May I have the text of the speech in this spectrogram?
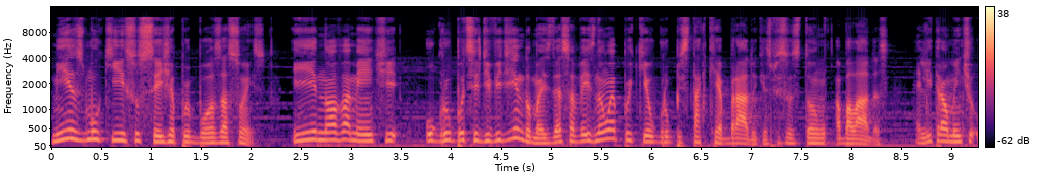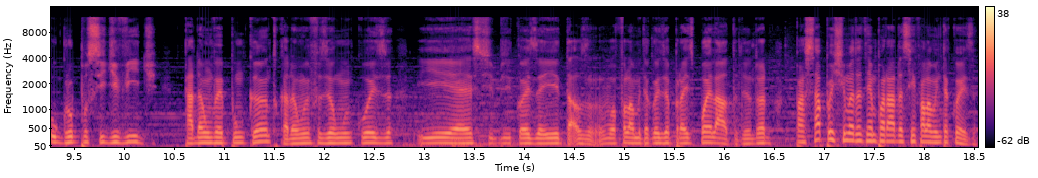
mesmo que isso seja por boas ações. E novamente o grupo se dividindo, mas dessa vez não é porque o grupo está quebrado que as pessoas estão abaladas. É literalmente o grupo se divide. Cada um vai pra um canto, cada um vai fazer alguma coisa, e é esse tipo de coisa aí e tal. Não vou falar muita coisa pra spoiler, tô tentando passar por cima da temporada sem falar muita coisa.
